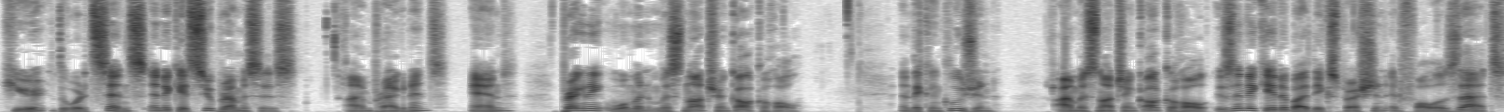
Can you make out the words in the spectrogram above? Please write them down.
Here, the word since indicates two premises I am pregnant, and pregnant woman must not drink alcohol. And the conclusion, I must not drink alcohol, is indicated by the expression it follows that.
